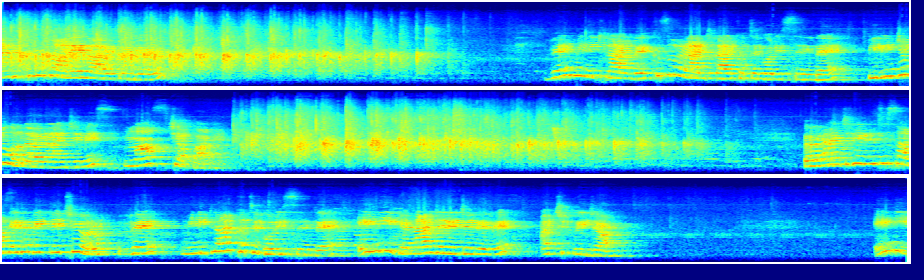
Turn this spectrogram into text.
Kendisini sahneye davet ediyorum. Ve miniklerde kız öğrenciler kategorisinde birinci olan öğrencimiz Naz Çapar. Öğrencilerimizi sahnede bekletiyorum ve minikler kategorisinde en iyi genel dereceleri açıklayacağım. En iyi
